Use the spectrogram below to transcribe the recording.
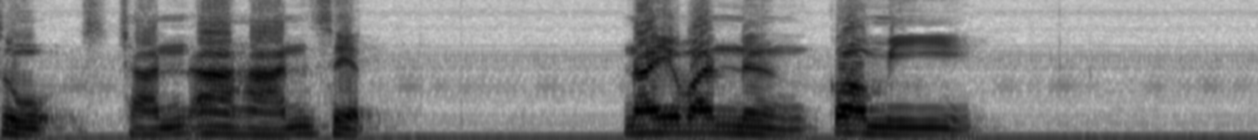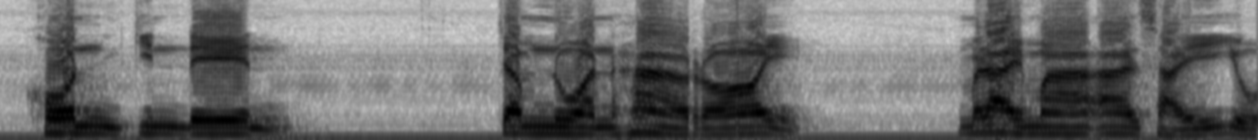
ษุฉันอาหารเสร็จ ในวันหนึ่งก็มีคนกินเดนจำนวนห้าร้อยไม่ได้มาอาศัยอยู่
